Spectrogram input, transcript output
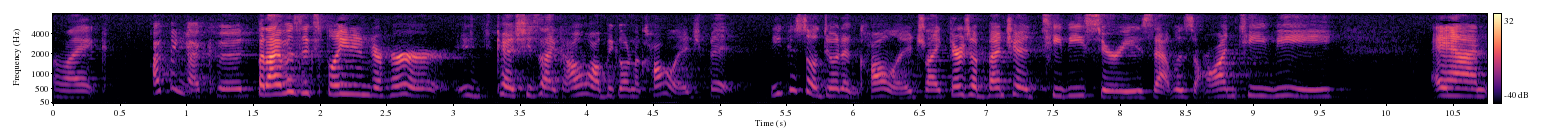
I'm like, I think I could. but I was explaining to her because she's like, "Oh, I'll be going to college," but you can still do it in college. Like, there's a bunch of TV series that was on TV, and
